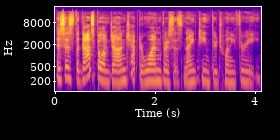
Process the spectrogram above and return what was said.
This is the Gospel of John, chapter 1, verses 19 through 23.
